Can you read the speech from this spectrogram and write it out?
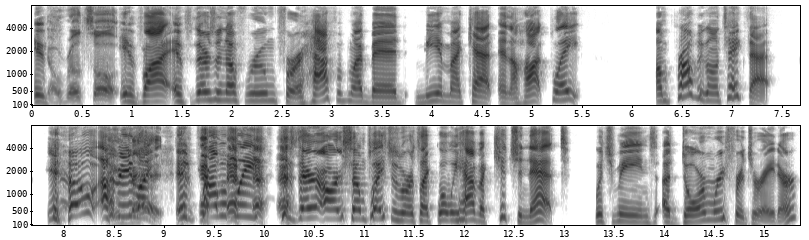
if Yo, real salt. if I if there's enough room for half of my bed, me and my cat, and a hot plate, I'm probably gonna take that. You know, I Ain't mean, like it probably because there are some places where it's like, well, we have a kitchenette, which means a dorm refrigerator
